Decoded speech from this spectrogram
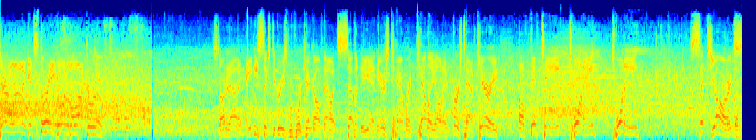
Carolina gets three going to the locker room. Started out at 86 degrees before kickoff, now at 70. And here's Cameron Kelly on a first half carry of 15, 20, 26 yards.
